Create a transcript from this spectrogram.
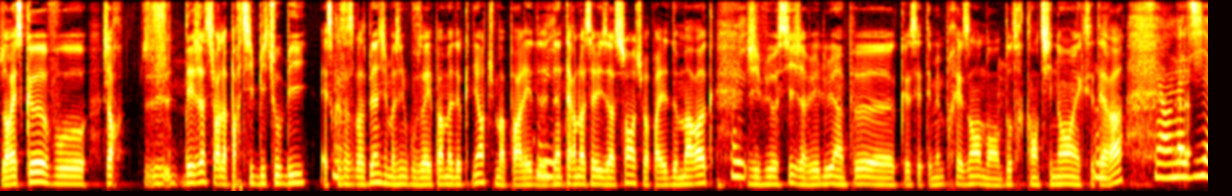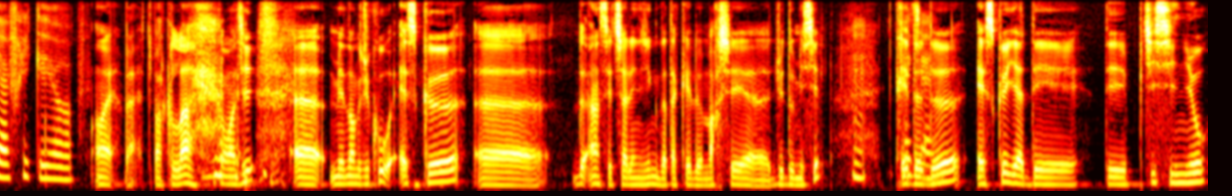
Genre est-ce que vous genre déjà sur la partie B2B, est-ce que Oui. ça se passe bien? J'imagine que vous avez pas mal de clients. Tu m'as parlé d'internationalisation, tu m'as parlé de Maroc. Oui. J'ai vu aussi, j'avais lu un peu euh, que c'était même présent dans d'autres continents, etc. C'est en Asie, Afrique et Europe. Ouais, bah, tu parles là, comme on dit. Euh, mais donc, du coup, est-ce que, euh, de un, c'est challenging d'attaquer le marché euh, du domicile Très Et de deux, est-ce qu'il y a des, des petits signaux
